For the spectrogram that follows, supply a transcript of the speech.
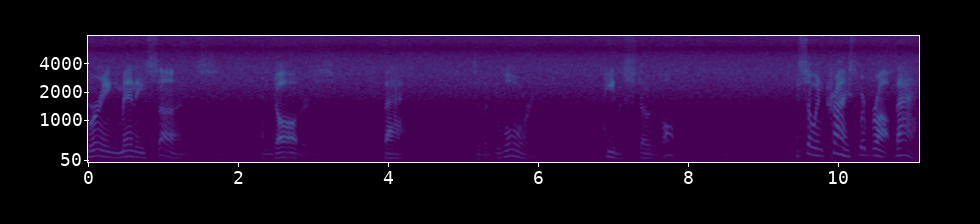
bring many sons and daughters back to the glory he bestowed upon them. And so in Christ, we're brought back.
